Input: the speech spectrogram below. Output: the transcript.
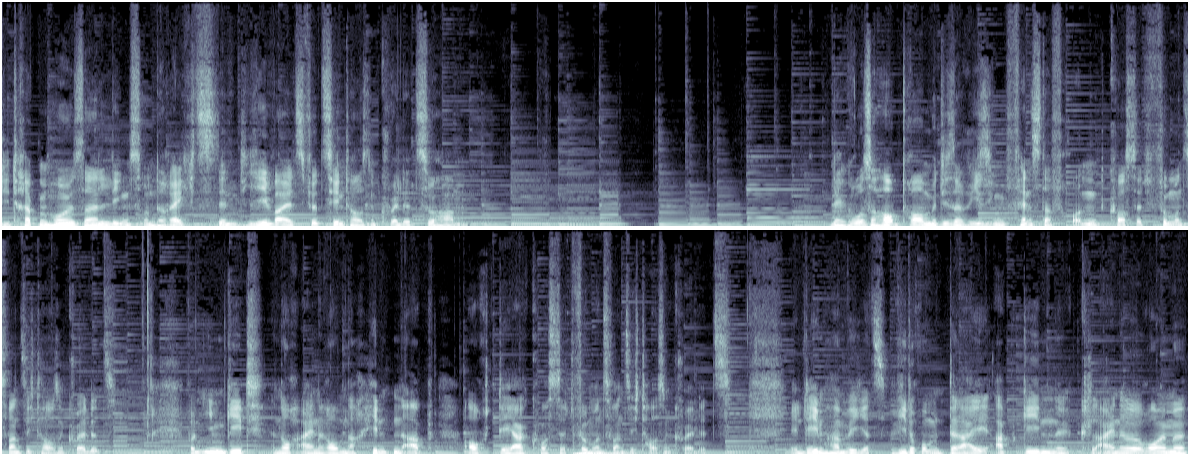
Die Treppenhäuser links und rechts sind jeweils für 10.000 Credits zu haben. Der große Hauptraum mit dieser riesigen Fensterfront kostet 25.000 Credits. Von ihm geht noch ein Raum nach hinten ab, auch der kostet 25.000 Credits. In dem haben wir jetzt wiederum drei abgehende kleinere Räume,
